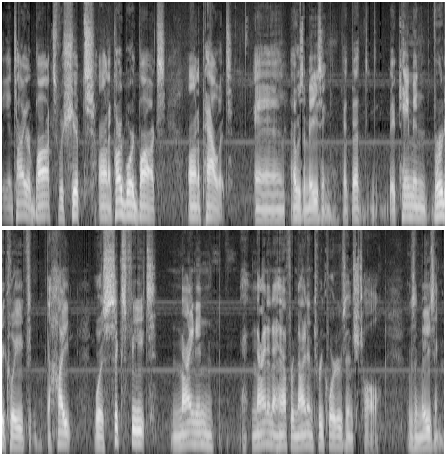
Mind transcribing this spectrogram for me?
The entire box was shipped on a cardboard box on a pallet and that was amazing. That that it came in vertically. The height was six feet nine in nine and a half or nine and three quarters inch tall. It was amazing.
